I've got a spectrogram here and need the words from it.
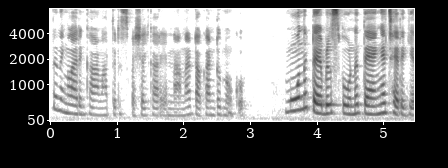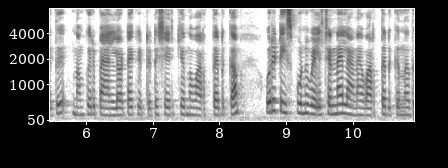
ഇത് നിങ്ങളാരും കാണാത്തൊരു സ്പെഷ്യൽ കറി തന്നെയാണ് കേട്ടോ. കണ്ടു നോക്കൂ. മൂന്ന് ടേബിൾ സ്പൂണ് തേങ്ങ ചിരകിയത് നമുക്കൊരു പാനിലോട്ടേക്ക് ഇട്ടിട്ട് ശരിക്കും ഒന്ന് വറുത്തെടുക്കാം. ഒരു ടീസ്പൂൺ വെളിച്ചെണ്ണയിലാണ് വറുത്തെടുക്കുന്നത്.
